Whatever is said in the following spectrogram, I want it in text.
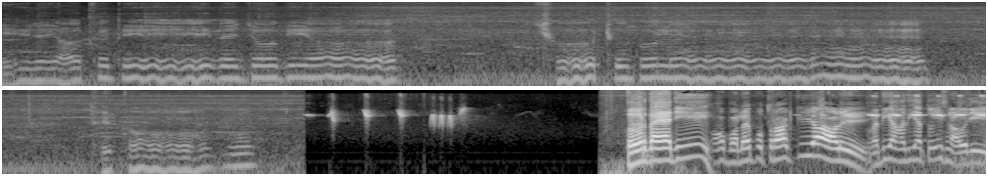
ਹੀਰੇ ਆਖਦੀ ਵੇ ਜੋਗਿਆ ਝੂਠ ਬੋਲੇ। ਠਿਕਾਣਾ। ਹੋਰ ਤਾਇਆ ਜੀ? ਉਹ ਬੋਲੇ ਪੁੱਤਰਾ ਕੀ ਹਾਲ ਏ? ਵਧੀਆ ਵਧੀਆ ਤੁਸੀਂ ਸੁਣਾਓ ਜੀ?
